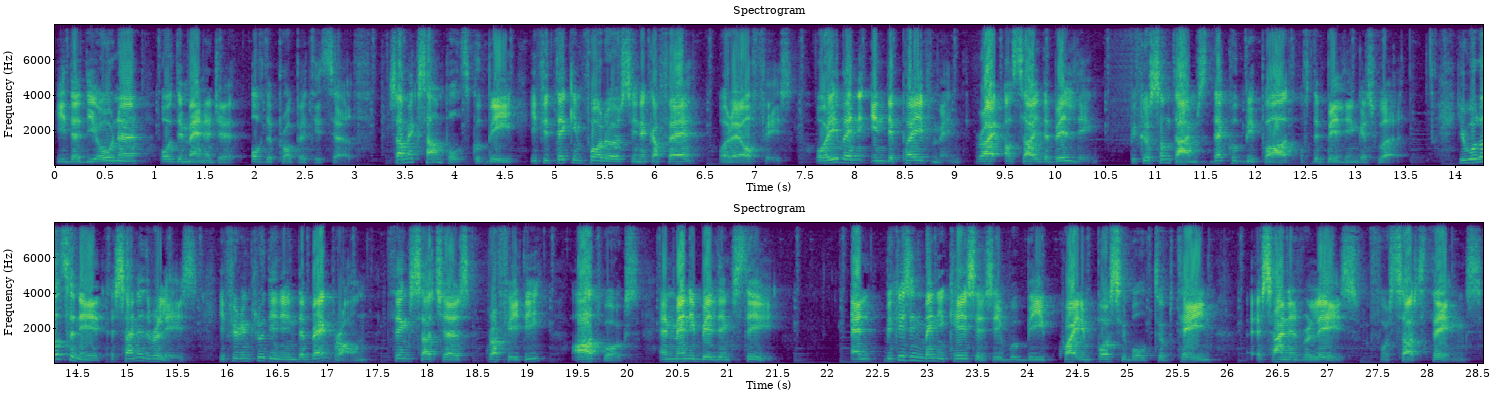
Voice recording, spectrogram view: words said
either the owner or the manager of the property itself. Some examples could be if you're taking photos in a cafe or an office, or even in the pavement right outside the building, because sometimes that could be part of the building as well. You will also need a signed release if you're including in the background things such as graffiti, artworks and many buildings too. And because in many cases it would be quite impossible to obtain a signed release for such things,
